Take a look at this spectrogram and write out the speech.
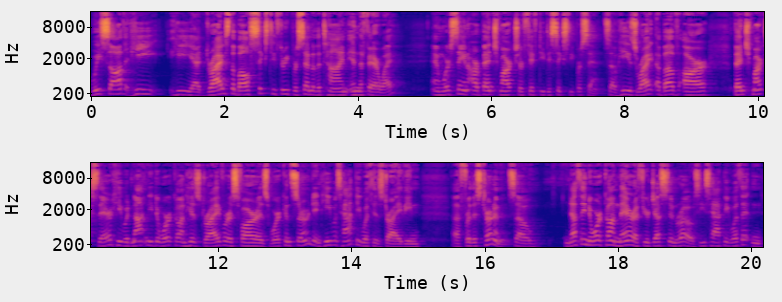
we saw that he he uh, drives the ball 63% of the time in the fairway, and we're saying our benchmarks are 50 to 60%. So he's right above our benchmarks there. He would not need to work on his driver as far as we're concerned, and he was happy with his driving uh, for this tournament. So nothing to work on there if you're Justin Rose. He's happy with it. And,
